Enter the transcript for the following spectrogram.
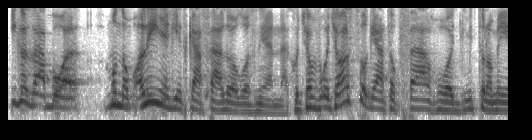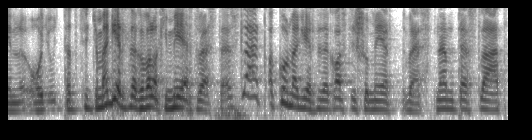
Igazából, mondom, a lényegét kell feldolgozni ennek. Hogyha, hogyha azt fogjátok fel, hogy mit tudom én, hogy, tehát, hogyha megértitek, hogy valaki miért vesz Teslát, akkor megértitek azt is, hogy miért vesz nem Teslát,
